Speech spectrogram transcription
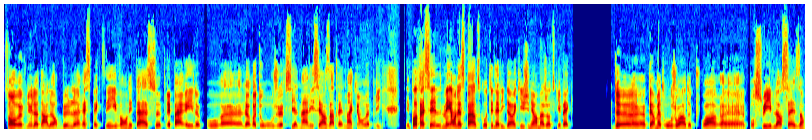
sont revenus dans leurs bulles respectives. On est à se préparer pour euh, le retour au jeu officiellement, les séances d'entraînement qui ont repris. C'est pas facile, mais on espère du côté de la Ligue de hockey junior major du Québec de euh, permettre aux joueurs de pouvoir euh, poursuivre leur saison.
